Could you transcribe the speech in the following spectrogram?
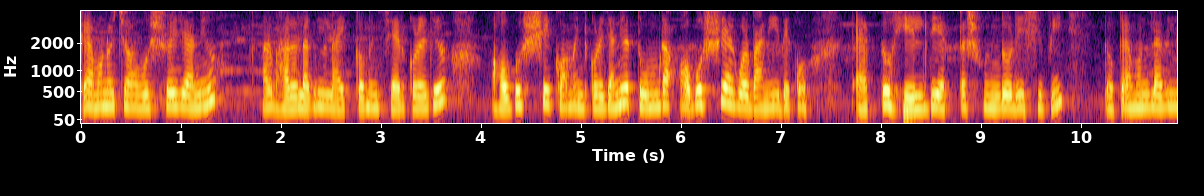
কেমন হচ্ছে অবশ্যই জানিও। আর ভালো লাগলে লাইক কমেন্ট শেয়ার করে দিও। অবশ্যই কমেন্ট করে জানিও। তোমরা অবশ্যই একবার বানিয়ে দেখো। এত হেলদি একটা সুন্দর রেসিপি তো কেমন লাগল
